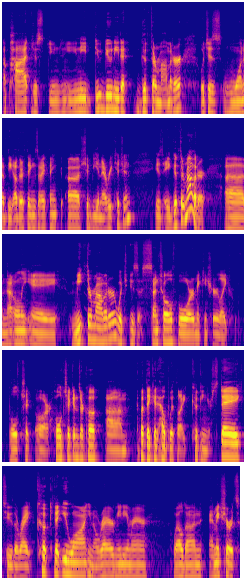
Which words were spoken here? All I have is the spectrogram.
a pot just you, you need do do need a good thermometer which is one of the other things that i think uh, should be in every kitchen is a good thermometer. Uh, not only a meat thermometer which is essential for making sure like whole chick or whole chickens are cooked um, but they could help with like cooking your steak to the right cook that you want you know rare medium rare well done and make sure it's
